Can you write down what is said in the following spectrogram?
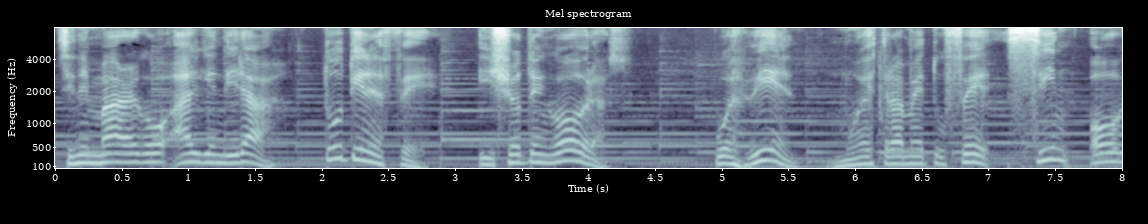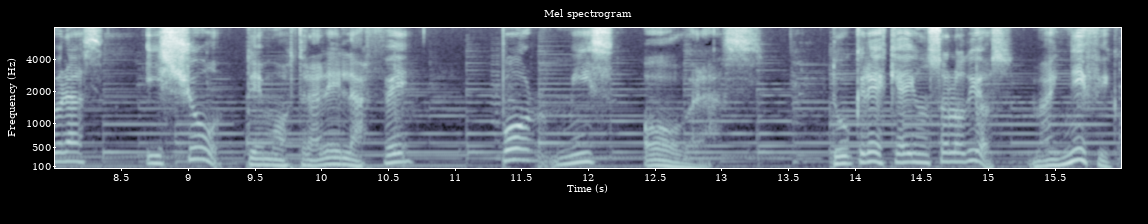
Sin embargo, alguien dirá, tú tienes fe y yo tengo obras. Pues bien, muéstrame tu fe sin obras y yo te mostraré la fe por mis obras. Tú crees que hay un solo Dios, magnífico.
